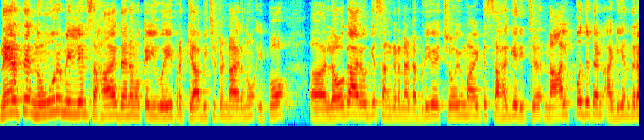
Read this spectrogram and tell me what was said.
നേരത്തെ നൂറ് മില്യൺ സഹായധനമൊക്കെ യു എ പ്രഖ്യാപിച്ചിട്ടുണ്ടായിരുന്നു. ഇപ്പോൾ ലോകാരോഗ്യ സംഘടന ഡബ്ല്യു എച്ച് ഒയുമായിട്ട് സഹകരിച്ച് നാൽപ്പത് ടൺ അടിയന്തര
